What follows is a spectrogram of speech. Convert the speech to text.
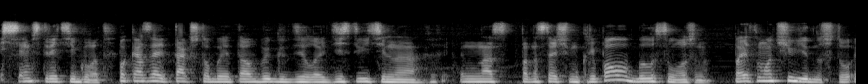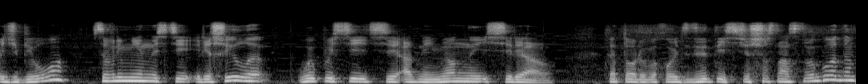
73 год. Показать так, чтобы это выглядело действительно нас по-настоящему крипово, было сложно. Поэтому очевидно, что HBO в современности решила выпустить одноименный сериал, который выходит с 2016 года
